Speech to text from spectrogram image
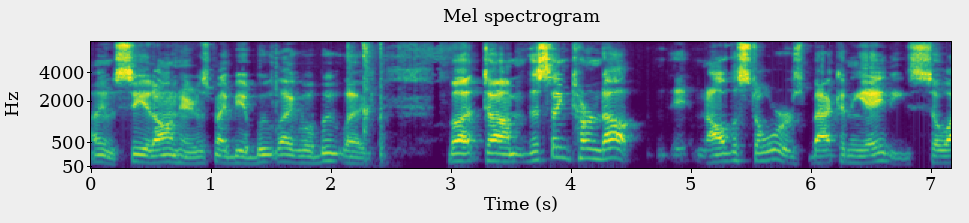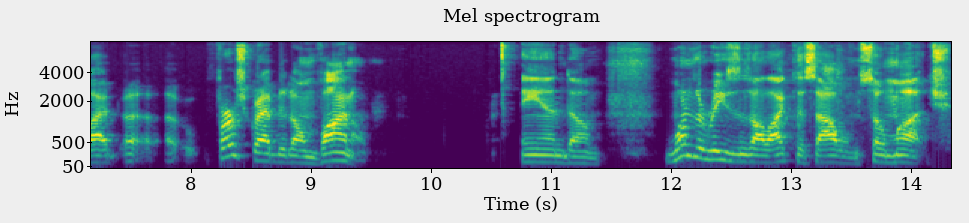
I didn't even see it on here. This may be a bootleg of a bootleg. But um, this thing turned up in all the stores back in the 80s. So I uh, uh, first grabbed it on vinyl. And um, one of the reasons I like this album so much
